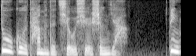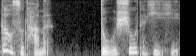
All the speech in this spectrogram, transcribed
度过他们的求学生涯，并告诉他们读书的意义。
